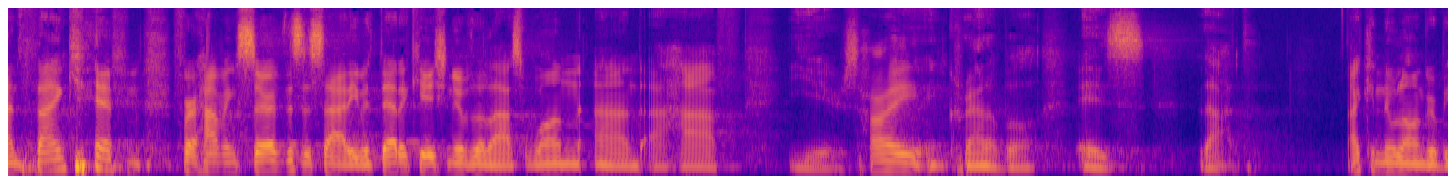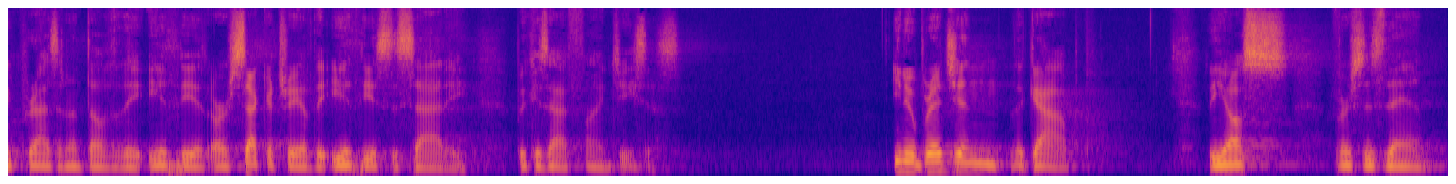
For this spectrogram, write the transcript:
and thank him for having served the society with dedication over the last one and a half years. How incredible is that? I can no longer be president of the atheist or secretary of the atheist society because I've found Jesus. You know, bridging the gap, the us versus them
